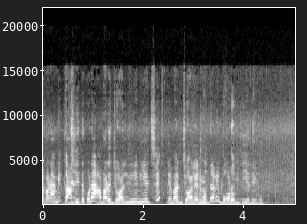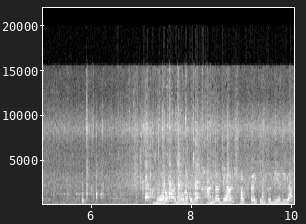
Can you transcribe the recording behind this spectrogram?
এবার আমি কামড়িতে করে আবার জল নিয়ে নিয়েছি। এবার জলের মধ্যে আমি বরফ দিয়ে দেব। বরফ আর বরফে যে ঠান্ডা জল, সবটাই কিন্তু দিয়ে দিলাম।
